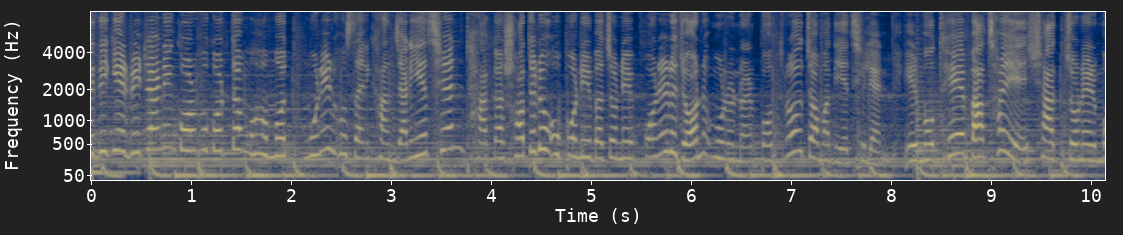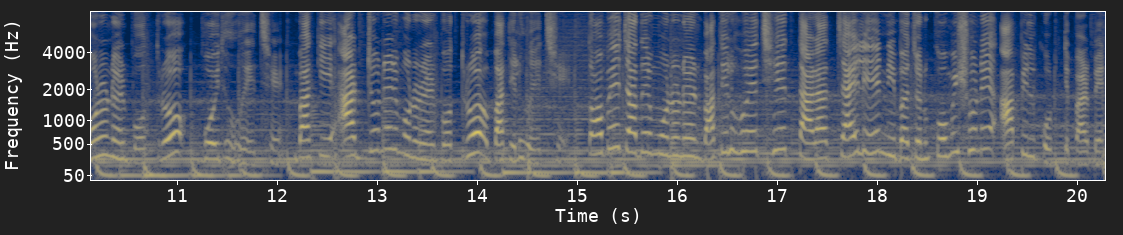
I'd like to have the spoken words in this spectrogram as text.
এদিকে রিটার্নিং কর্মকর্তা মোহাম্মদ মুনির হোসেন খান জানিয়েছেন, ঢাকা সতেরো উপনির্বাচনে পনেরো জন মনোনয়নপত্র জমা দিয়েছিলেন। এর মধ্যে বাছাইয়ে সাত জনের মনোনয়নপত্র বৈধ হয়েছে। বাকি আট জনের মনোনয়নপত্র বাতিল হয়েছে। তবে যাদের মনোনয়ন বাতিল হয়েছে, তারা চাইলে নির্বাচন কমিশনে আপিল করতে পারবেন।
